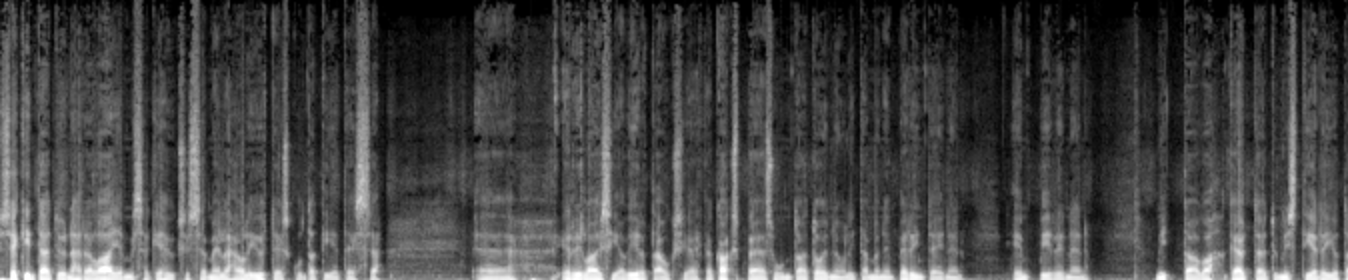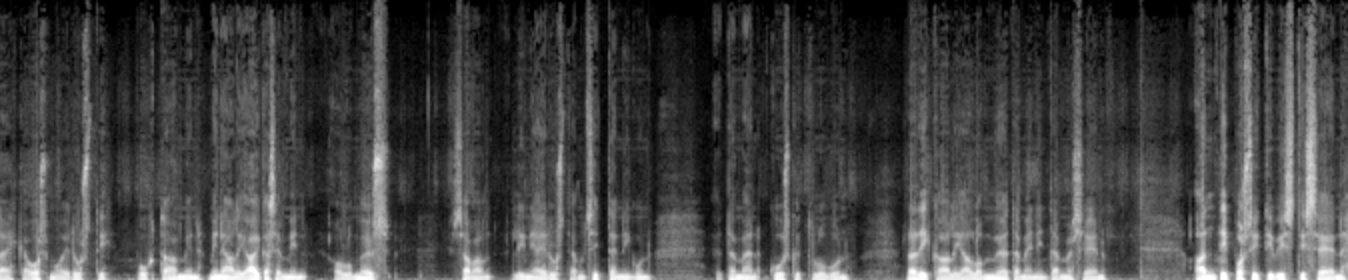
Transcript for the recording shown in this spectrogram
sekin täytyy nähdä laajemmissa kehyksissä. Meillähän oli yhteiskuntatieteessä ää, erilaisia virtauksia, ehkä kaksi pääsuuntaa. Toinen oli tämmöinen perinteinen empiirinen mittaava käyttäytymistiede, jota ehkä Osmo edusti puhtaammin. Minä olin aikaisemmin ollut myös saman linjan edustaja, mutta sitten niin kuin tämän 60-luvun radikaaliallon myötä menin tämmöiseen antipositivistiseen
